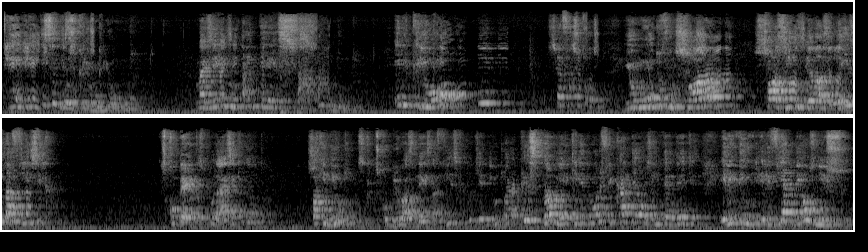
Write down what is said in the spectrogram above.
gente, esse Deus criou o mundo, mas ele não está interessado no mundo. Ele criou e se afastou. E o mundo funciona sozinho, pelas leis da física, descobertas por Isaac Newton. Só que Newton descobriu as leis da física porque Newton era cristão e ele queria glorificar Deus, entender, ele, entendia, ele via Deus nisso.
